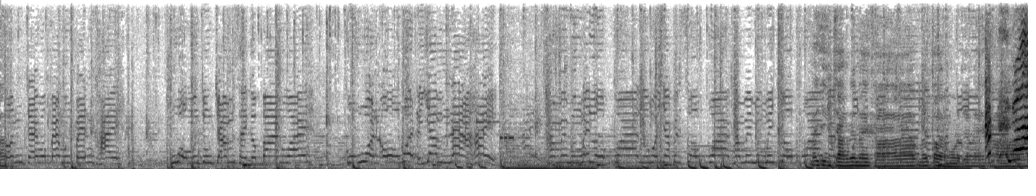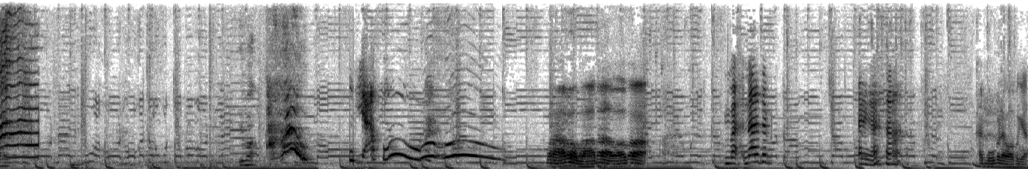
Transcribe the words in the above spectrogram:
บสนใจว่าแม่มึงเป็นใครพวกมึงจงจำใส่กระบาลไว้ กูอ้วนโอเวอร์เดี๋ยวย่ำหน้าให้ทำให้มึง ไม่จริงจังได้ไหมครับ ไม่ต่อยโหดได้ไหมครับที่มาอ้าวยาฮูว้าบ่าว้าบ่าว้าบ่ามะน่าจะอะไรนะใครมูฟไปแล้ววะเมื่อกี้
